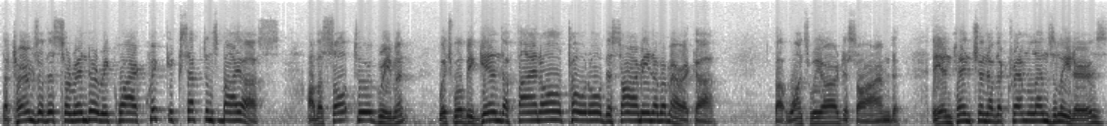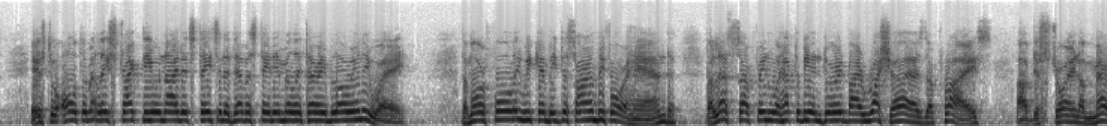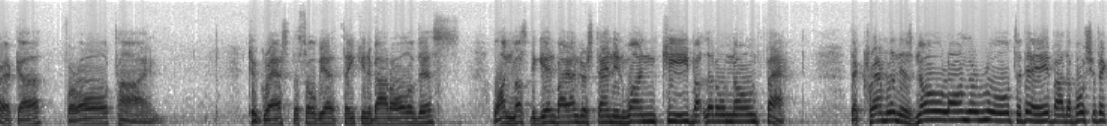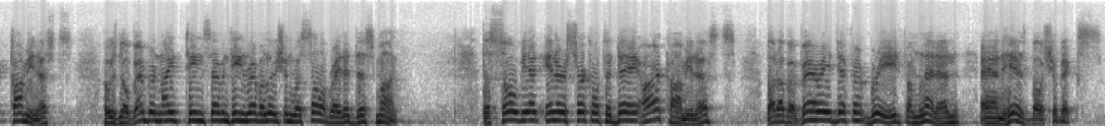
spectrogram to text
The terms of this surrender require quick acceptance by us of a SALT II agreement which will begin the final total disarming of America. But once we are disarmed, the intention of the Kremlin's leaders is to ultimately strike the United States in a devastating military blow anyway. The more fully we can be disarmed beforehand, the less suffering will have to be endured by Russia as the price of destroying America for all time. To grasp the Soviet thinking about all of this, one must begin by understanding one key but little known fact. The Kremlin is no longer ruled today by the Bolshevik Communists whose November 1917 revolution was celebrated this month. The Soviet inner circle today are Communists, but of a very different breed from Lenin and his Bolsheviks.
